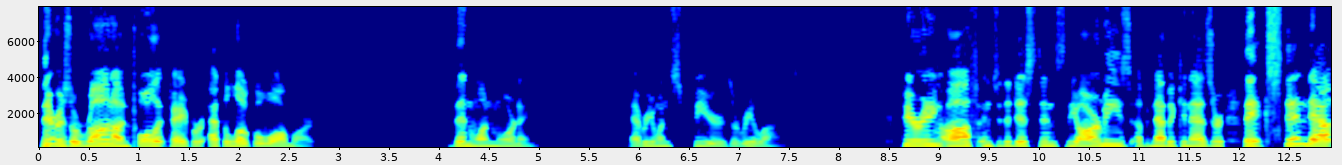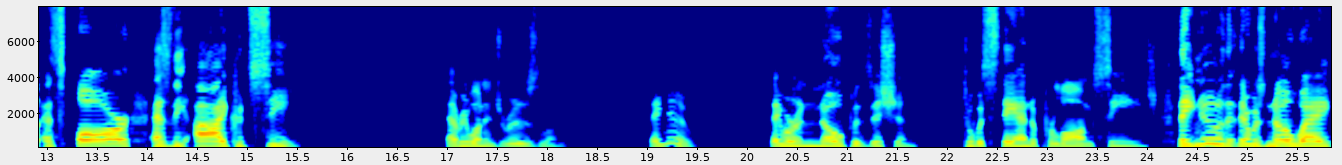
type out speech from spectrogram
there is a run on toilet paper at the local Walmart. Then one morning, everyone's fears are realized. Peering off into the distance, the armies of Nebuchadnezzar, they extend out as far as the eye could see. Everyone in Jerusalem, they knew they were in no position to withstand a prolonged siege. They knew that there was no way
